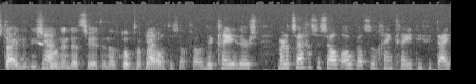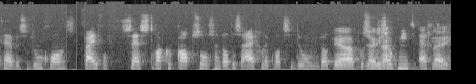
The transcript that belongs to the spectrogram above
stijlen die ze Ja. doen en that's it. En dat klopt ook Ja, wel. dat is ook zo. De creators, maar dat zeggen ze zelf ook, dat ze geen creativiteit hebben. Ze doen gewoon vijf of zes strakke kapsels en dat is eigenlijk wat ze doen. Dat, Ja, precies. Er is ja. ook niet echt Nee.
